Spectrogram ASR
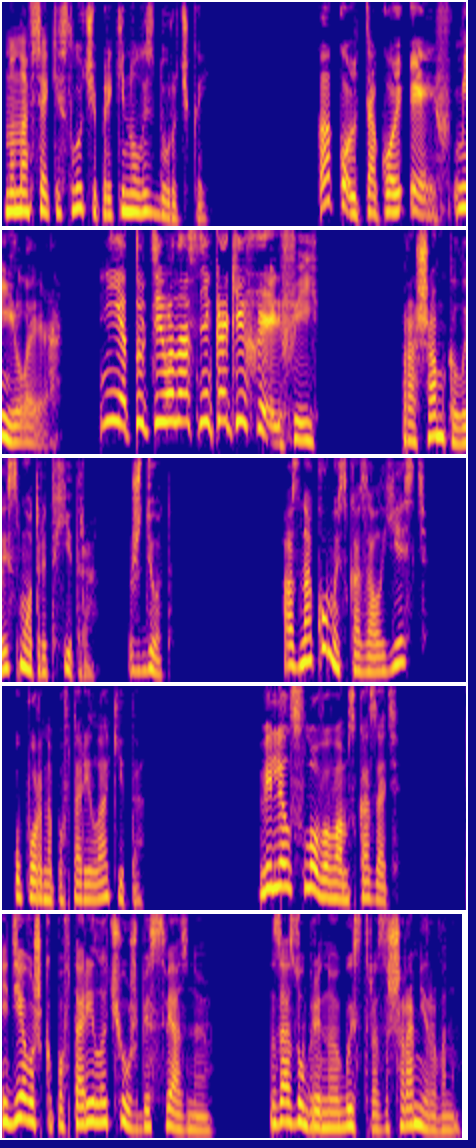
но на всякий случай прикинулась дурочкой. «Какой такой эльф, милая? Нет тут у нас никаких эльфий!» Прошамкала и смотрит хитро, ждет. А знакомый сказал «есть», — упорно повторила Акита. Велел слово вам сказать, и девушка повторила чушь бессвязную, зазубренную быстро зашрамированным.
